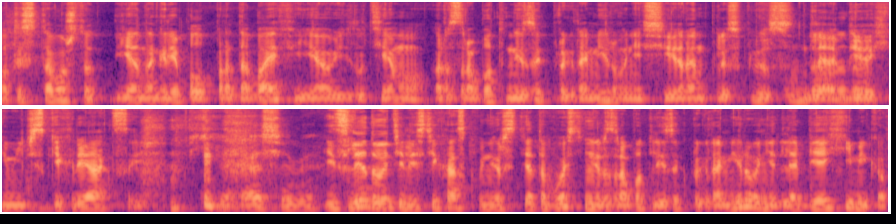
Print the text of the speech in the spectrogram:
Вот из того, что я нагрепал про добавь, я увидел тему разработан язык программирования CRN++ для Да-да-да. биохимических реакций. Хера себе. Исследователи из Техасского университета в Остине разработали язык программирования для биохимиков.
